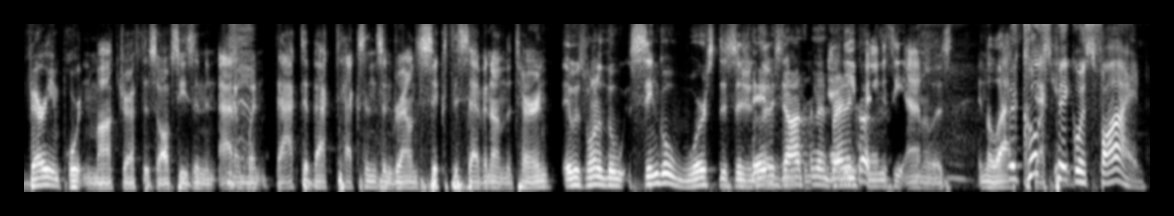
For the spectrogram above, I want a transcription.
very important mock draft this offseason and Adam went back to back Texans in round six to seven on the turn? It was one of the single worst decisions David I've seen Johnson from and Brandon any Cooks. fantasy analyst in the last The Cooks decade. pick was fine.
